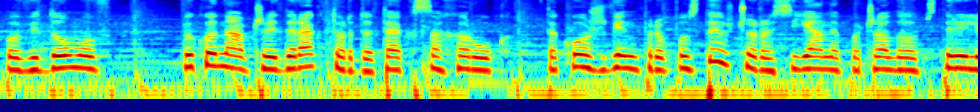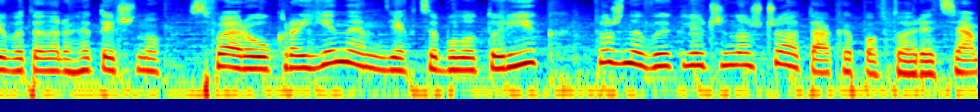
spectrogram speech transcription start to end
Повідомив виконавчий директор ДТЕК Сахарук. Також він припустив, що росіяни почали обстрілювати енергетичну сферу України, як це було торік. Тож не виключено, що атаки повторяться.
